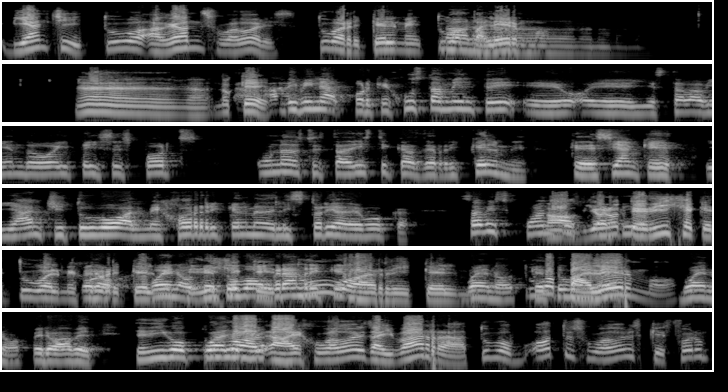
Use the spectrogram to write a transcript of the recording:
Bianchi tuvo a grandes jugadores, tuvo a Riquelme, tuvo a Palermo. No, no, no, no. no, no, ¿qué? Adivina, porque justamente eh, eh, estaba viendo hoy Teis Sports unas estadísticas de Riquelme que decían que Bianchi tuvo al mejor Riquelme de la historia de Boca. ¿Sabes cuántos? No, yo no te dije que tuvo el mejor Riquelme. Bueno, que tuvo un gran Riquelme. A Riquelme. Bueno, tuvo, que Palermo. Bueno, pero a ver, te digo cuál. Tuvo a, jugadores de Ibarra, tuvo otros jugadores que fueron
